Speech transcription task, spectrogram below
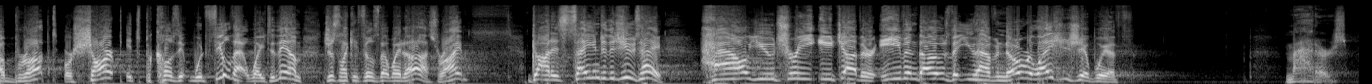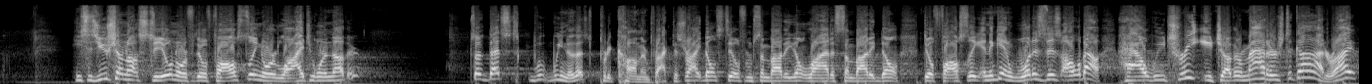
abrupt or sharp, it's because it would feel that way to them, just like it feels that way to us, right? God is saying to the Jews, hey, how you treat each other, even those that you have no relationship with, matters. He says, You shall not steal, nor deal falsely, nor lie to one another. So that's we know that's pretty common practice, right? Don't steal from somebody, don't lie to somebody, don't deal falsely. And again, what is this all about? How we treat each other matters to God, right?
